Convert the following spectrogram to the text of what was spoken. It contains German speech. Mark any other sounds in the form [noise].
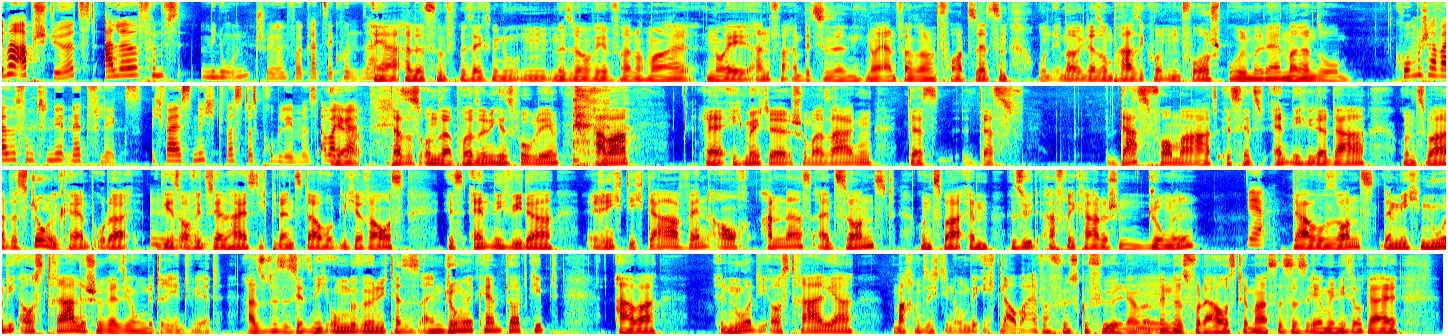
immer abstürzt, alle fünf Minuten, Entschuldigung, ich wollte gerade Sekunden sagen. Ja, alle fünf bis sechs Minuten müssen wir auf jeden Fall nochmal neu anfangen, beziehungsweise nicht neu anfangen, sondern fortsetzen und immer wieder so ein paar Sekunden vorspulen, weil der immer dann so. Komischerweise funktioniert Netflix. Ich weiß nicht, was das Problem ist, aber ja, egal. das ist unser persönliches Problem. Aber [laughs] äh, ich möchte schon mal sagen, dass das, das Format ist jetzt endlich wieder da. Und zwar das Dschungelcamp oder wie es Mhm. offiziell heißt, ich bin ein Star, holt mich hier raus, ist endlich wieder richtig da, wenn auch anders als sonst. Und zwar im südafrikanischen Dschungel. Ja, Da, wo sonst nämlich nur die australische Version gedreht wird. Also das ist jetzt nicht ungewöhnlich, dass es ein Dschungelcamp dort gibt, aber nur die Australier machen sich den Umweg, ich glaube einfach fürs Gefühl, ne? Mhm. wenn du es vor der Haustür machst, ist es irgendwie nicht so geil,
